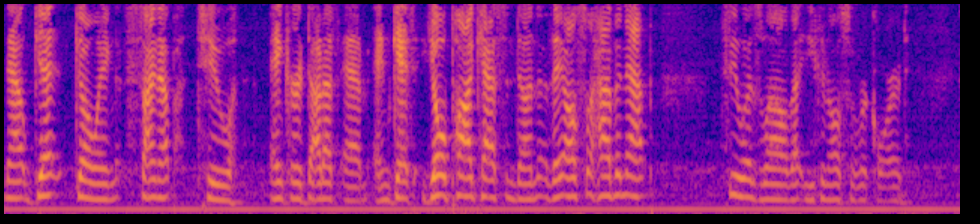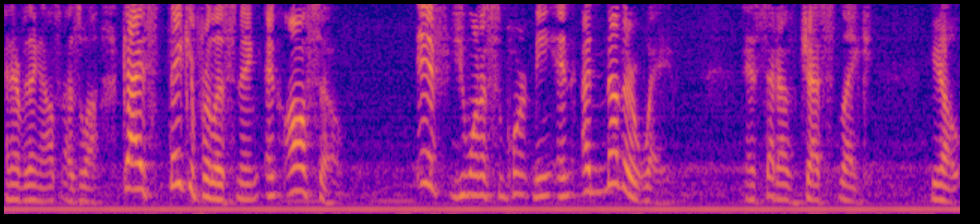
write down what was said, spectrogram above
Now get going. Sign up to anchor.fm and get your podcasting done. They also have an app too as well that you can also record and everything else as well. Guys, thank you for listening. And also, if you want to support me in another way, instead of just like, you know,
